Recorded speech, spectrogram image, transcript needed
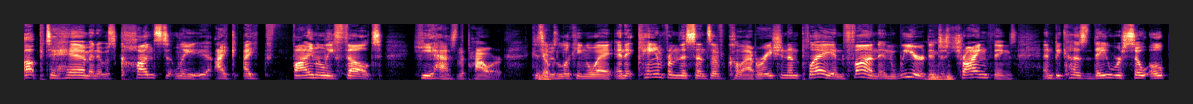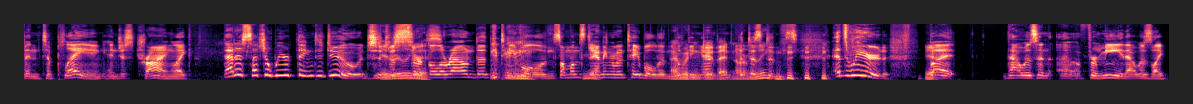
up to him, and it was constantly. I I finally felt he has the power because he was looking away, and it came from this sense of collaboration and play and fun and weird and just mm-hmm. trying things, and because they were so open to playing and just trying, like. That is such a weird thing to do. To It just really circle is. around a table and someone standing on a table and I looking at that the distance. it's weird, Yeah. but that was an uh, for me that was like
